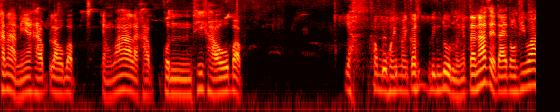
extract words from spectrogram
ขนาดเนี้ยครับ เราแบบอย่างว่าแหละครับ คนที่เขาแบบอยากขโมยมันก็ดึงดูดเหมือนกันแต่น่าเสียดายตรงที่ว่า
